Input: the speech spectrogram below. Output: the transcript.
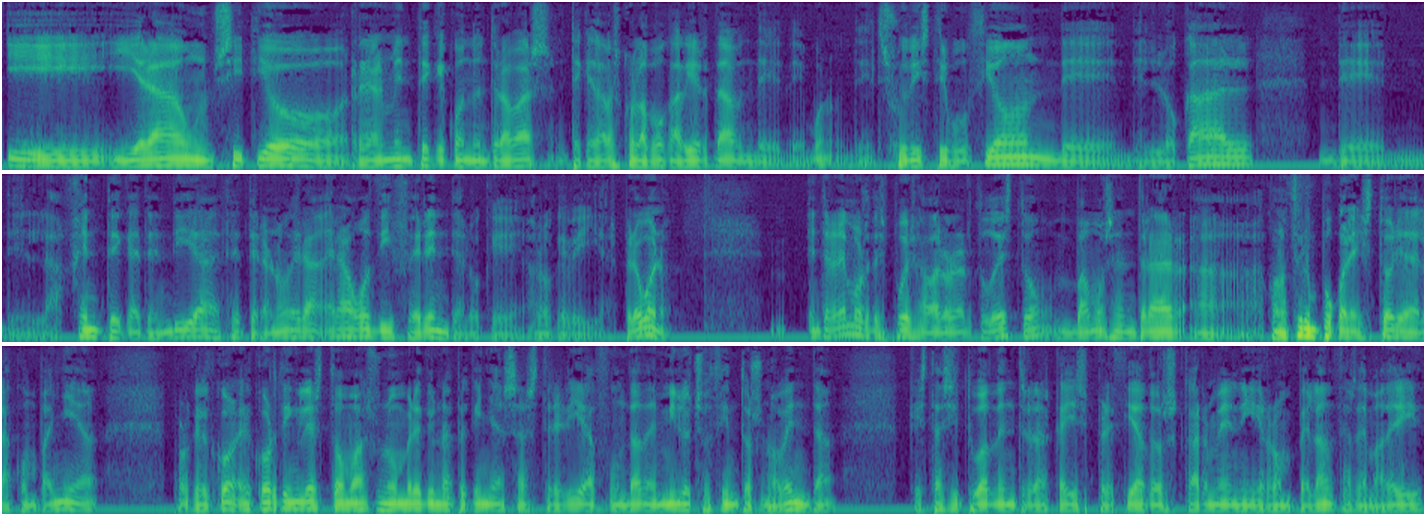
y, era un sitio realmente que cuando entrabas te quedabas con la boca abierta de, bueno, de su distribución, de, del local, de, la gente que atendía, etcétera, ¿no? Era, era algo diferente a lo que a lo que veías. Pero bueno, entraremos después a valorar todo esto. Vamos a entrar a, conocer un poco la historia de la compañía, porque el, el, Corte Inglés toma su nombre de una pequeña sastrería fundada en 1890, que está situada entre las calles Preciados, Carmen y Rompelanzas de Madrid.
